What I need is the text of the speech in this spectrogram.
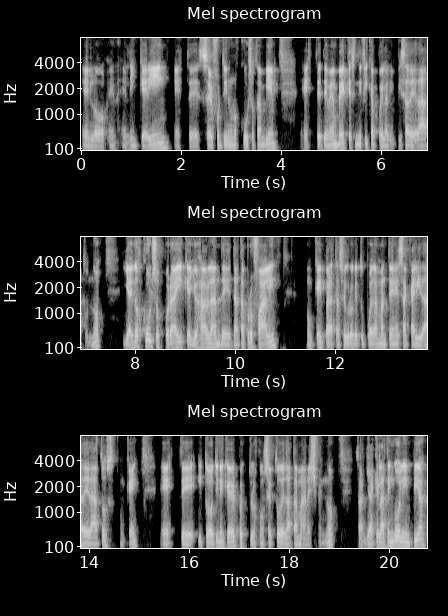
en, lo, en LinkedIn, este, Salesforce tiene unos cursos también, este, deben ver qué significa pues la limpieza de datos, ¿no? Y hay dos cursos por ahí que ellos hablan de data profiling, ¿ok? Para estar seguro que tú puedas mantener esa calidad de datos, ¿ok? Este, y todo tiene que ver pues los conceptos de data management, ¿no? O sea, ya que la tengo limpia,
